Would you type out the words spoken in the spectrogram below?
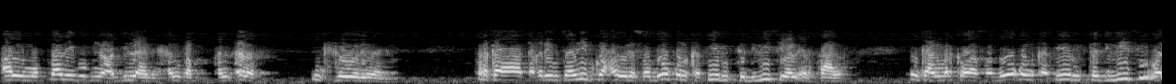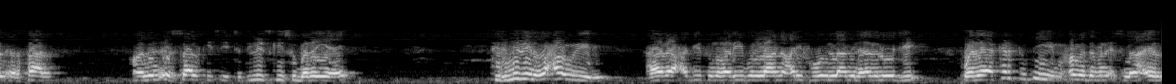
almualib bnu cabdillahi bni xandab can anas ninka ka warinayo marka taqriibu tahdiibka waxa yihi saduqun kaiiru tadliisi walirsaal ninkan marka waa saduqun kaiiru tadliisi walirsaal waa nin irsaalkiisa iyo tadliiskiisu badan yahay. Tirmidina waxa uu yihi hada xadiiun gariibun laa nacrifhu ila min hada lwajhi wadakartu bihi moxamed bna ismaaciil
